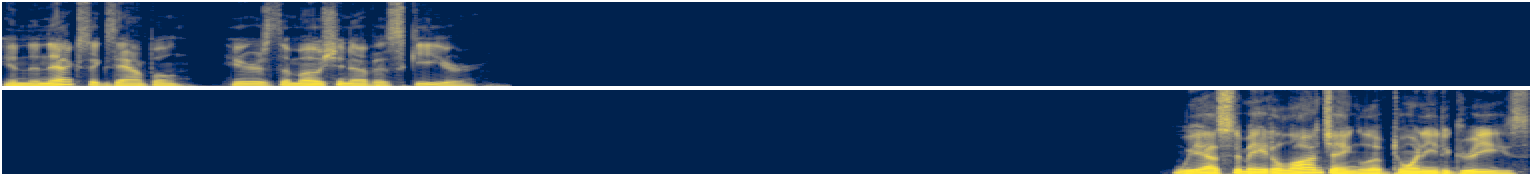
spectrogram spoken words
In the next example, here's the motion of a skier. We estimate a launch angle of 20 degrees,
